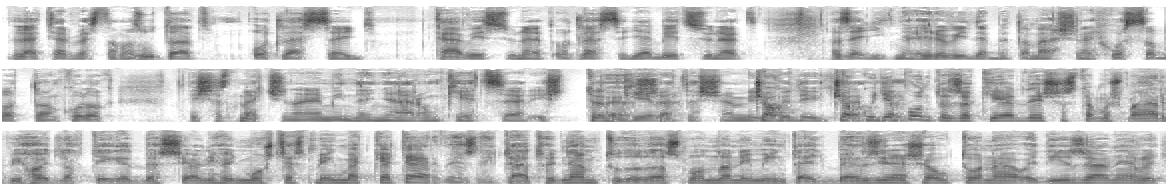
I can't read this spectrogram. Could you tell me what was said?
leterveztem az utat, ott lesz egy kávészünet, ott lesz egy ebédszünet, az egyiknél egy rövidebbet, a másiknél egy hosszabbat tankolok, és ezt megcsinálja minden nyáron kétszer, és tökéletesen Persze. működik. Csak, csak ugye pont az a kérdés, aztán most már Árpi, hagylak téged beszélni, hogy most ezt még meg kell tervezni. Tehát, hogy nem tudod azt mondani, mint egy benzines autónál, vagy dízelnél, hogy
